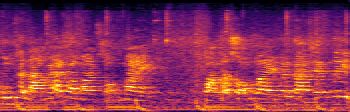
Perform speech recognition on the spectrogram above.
คุมสนามไว้ให้ประมาณ 2 ไมล์ฝั่งละ2ไมล์เพื่อการเซฟตี้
